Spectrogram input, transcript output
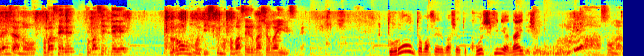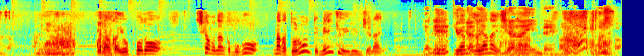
りあえずあの飛ばせる飛ばせてドローンもディスクも飛ばせる場所がいいですね。ドローン飛ばせる場所って公式にはないでしょ。ああそうなんだ。なんかよっぽどしかもなんか僕なんかドローンって免許いるんじゃないの？いや免許いらない。いらないでしょ。いらないんだよ今。確か。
